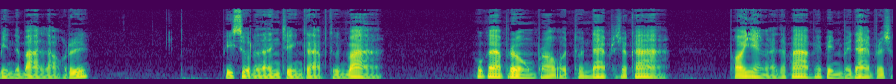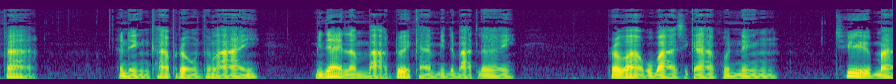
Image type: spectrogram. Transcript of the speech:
บินบาลหรอกหรือภิกษุเหล่านั้นจึงกราบทูลว่าพวกข้าพระองค์พออดทนได้พระเจ้าข้าพอยังอัตภาพให้เป็นไปได้พระเจ้าข้าอันหนึ่งข้าพระองค์ทั้งหลายมิได้ลำบากด้วยการบินาบาตเลย เพราะว่าอุบาสิกาคนหนึ่ง ชื่อมา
